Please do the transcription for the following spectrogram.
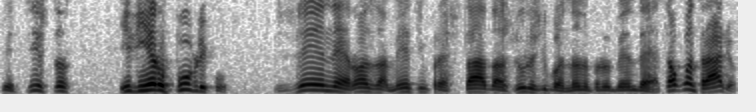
petistas e dinheiro público generosamente emprestado a juros de banana pelo BNDES. Ao contrário,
